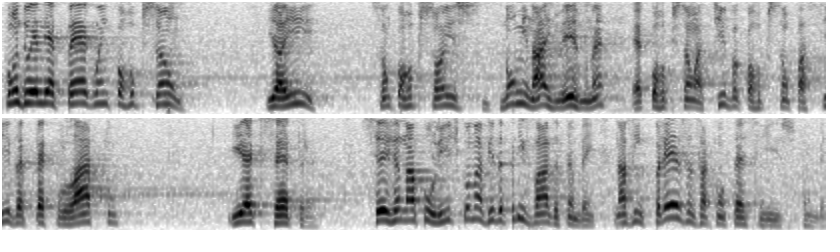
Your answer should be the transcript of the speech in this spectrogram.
Quando ele é pego em corrupção, e aí são corrupções nominais mesmo, né? É corrupção ativa, corrupção passiva, é peculato e etc. Seja na política ou na vida privada também. Nas empresas acontece isso também.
